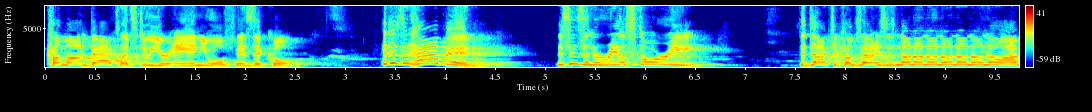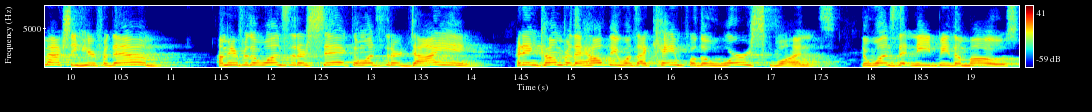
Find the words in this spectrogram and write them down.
Come on back. Let's do your annual physical. It doesn't happen. This isn't a real story. The doctor comes out and he says, No, no, no, no, no, no, no. I'm actually here for them. I'm here for the ones that are sick, the ones that are dying. I didn't come for the healthy ones. I came for the worst ones, the ones that need me the most.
